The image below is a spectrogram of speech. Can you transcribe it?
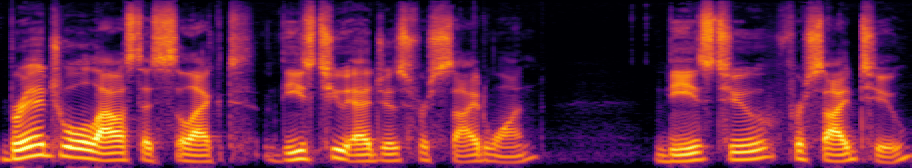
Bridge will allow us to select these two edges for side one, these two for side two,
